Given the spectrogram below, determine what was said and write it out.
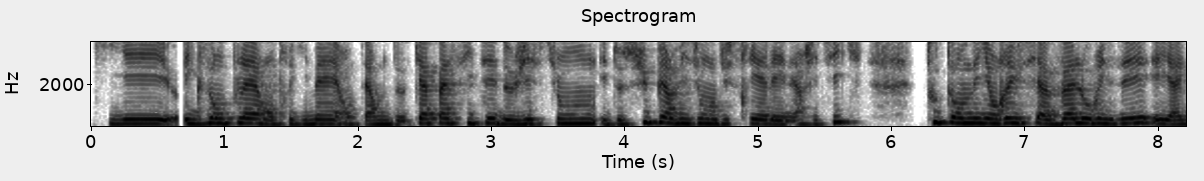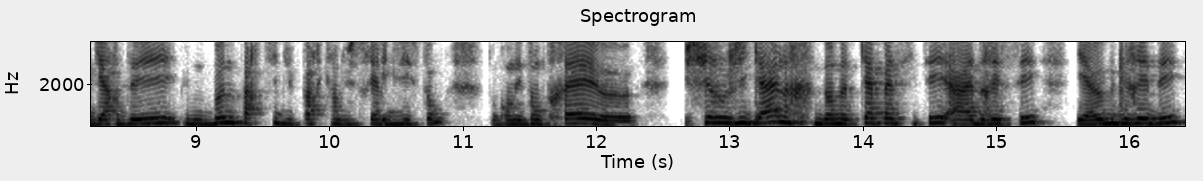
qui est exemplaire, entre guillemets, en termes de capacité de gestion et de supervision industrielle et énergétique, tout en ayant réussi à valoriser et à garder une bonne partie du parc industriel existant. Donc en étant très euh, chirurgical dans notre capacité à adresser et à upgrader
